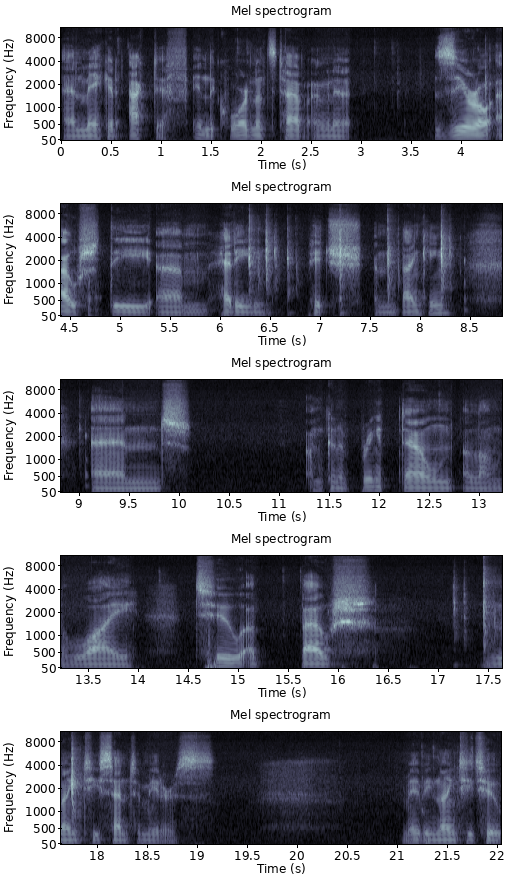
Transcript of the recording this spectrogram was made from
and make it active. In the coordinates tab, I'm going to zero out the um, heading pitch and banking and I'm going to bring it down along the Y to about 90 centimeters maybe 92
